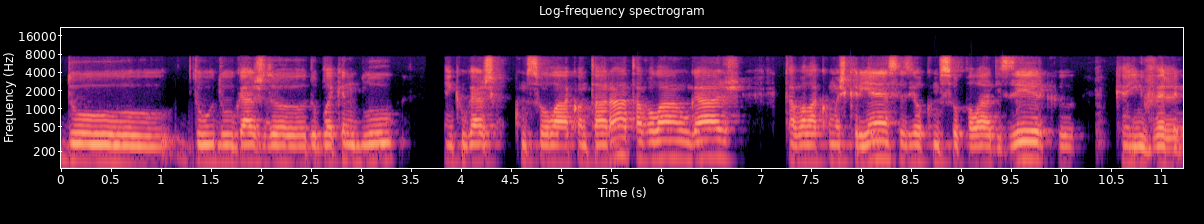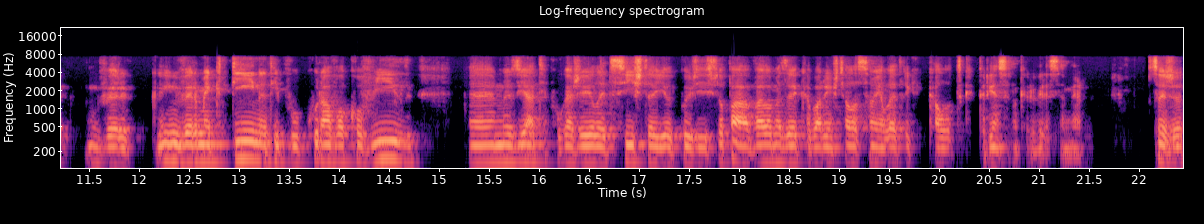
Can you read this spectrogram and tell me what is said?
do, do, do gajo do, do Black and Blue, em que o gajo começou lá a contar, ah, estava lá um gajo, estava lá com umas crianças e ele começou para lá a dizer que, que a inver, inver, invermectina, tipo, curava o Covid Uh, mas, yeah, tipo, o gajo é eletricista e eu depois disse, opá, vai lá, mas é acabar a instalação elétrica, cala-te que criança não quer ver essa merda. Ou seja,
